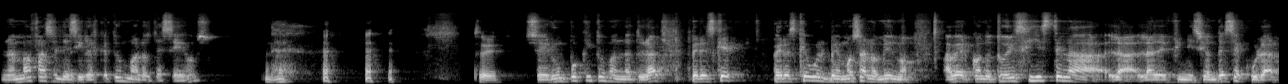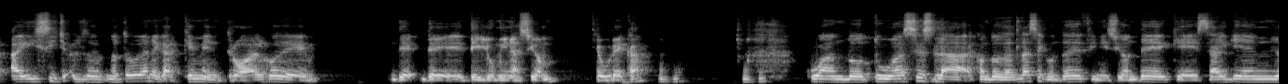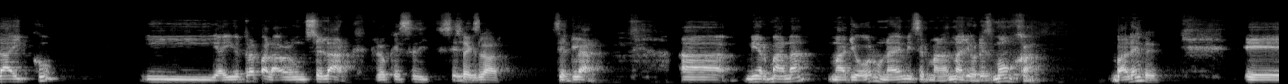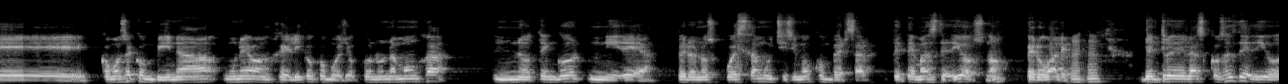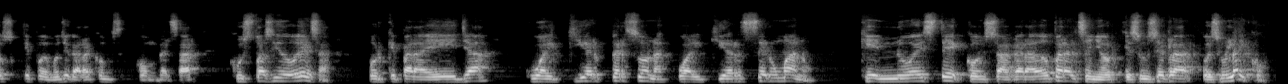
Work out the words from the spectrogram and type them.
¿No es más fácil decir es que tus malos deseos? sí, ser un poquito más natural. Pero es que, pero es que volvemos a lo mismo. A ver, cuando tú dijiste la, la, la definición de secular, ahí sí, yo, no te voy a negar que me entró algo de, de, de, de iluminación, eureka. Cuando tú haces la, cuando das la segunda definición de que es alguien laico y hay otra palabra, un celarc, creo que se, se seglar. seglar. Ah, mi hermana mayor, una de mis hermanas mayores, monja, ¿vale? Sí, Eh, ¿Cómo se combina un evangélico como yo con una monja? No tengo ni idea, pero nos cuesta muchísimo conversar de temas de Dios, ¿no? Pero vale, dentro de las cosas de Dios que podemos llegar a con- conversar, justo ha sido esa, porque para ella cualquier persona, cualquier ser humano que no esté consagrado para el Señor es un seglar o es un laico.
